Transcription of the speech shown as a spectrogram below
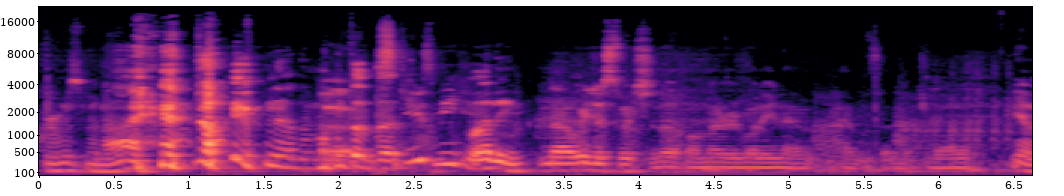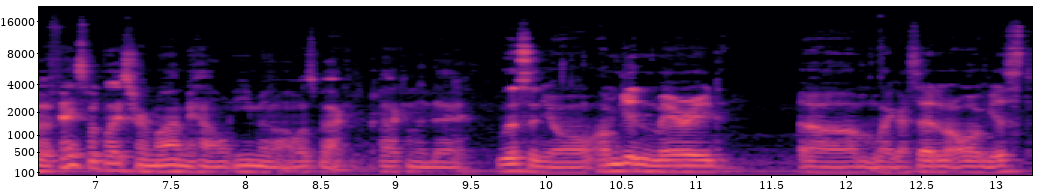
groomsmen I don't even know the month Uh, of the excuse me. wedding. No, we just switched it up on everybody and haven't, haven't said much about it. Yeah, but Facebook likes to remind me how emo I was back back in the day. Listen, y'all, I'm getting married, um, like I said in August,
